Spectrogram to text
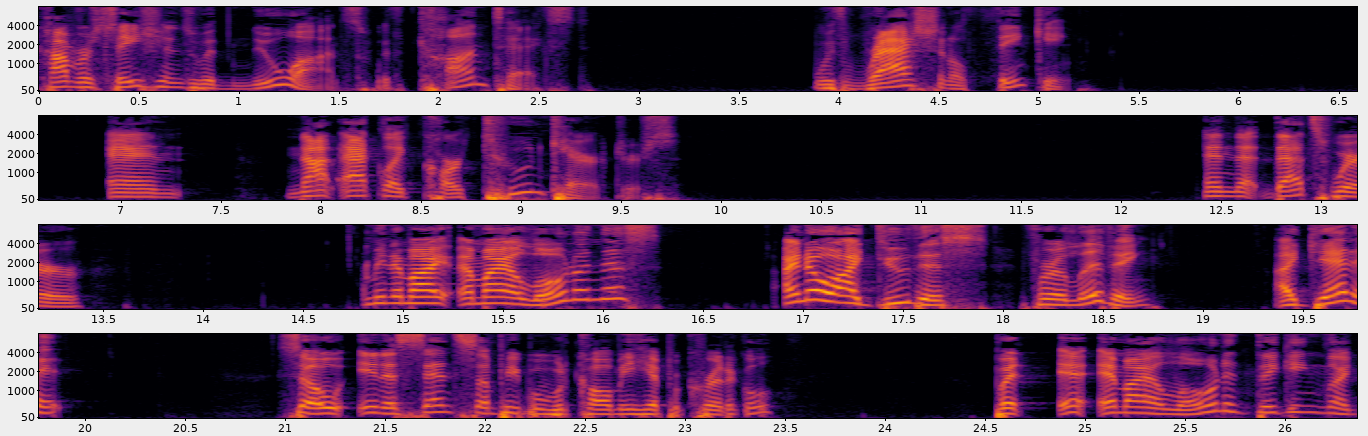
conversations with nuance, with context, with rational thinking, and not act like cartoon characters. And that that's where I mean, am I am I alone on this? I know I do this for a living. I get it. So, in a sense, some people would call me hypocritical. But a- am I alone in thinking, like,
